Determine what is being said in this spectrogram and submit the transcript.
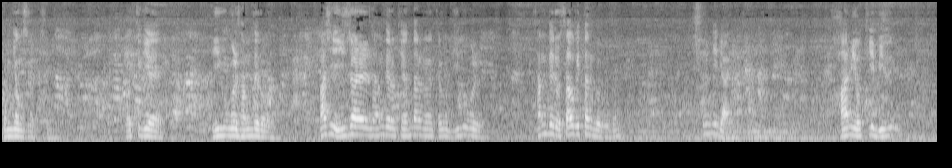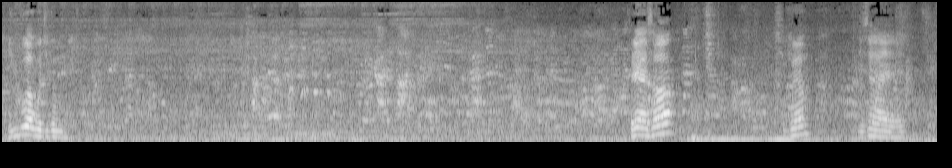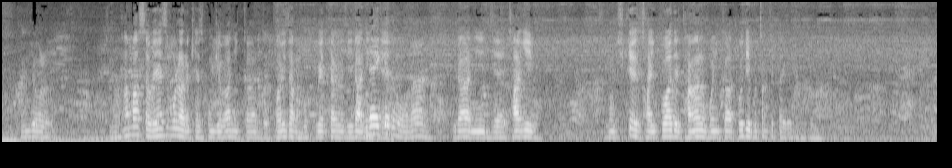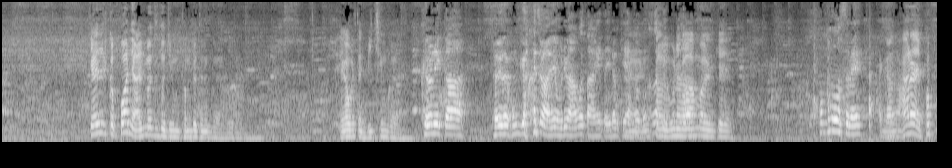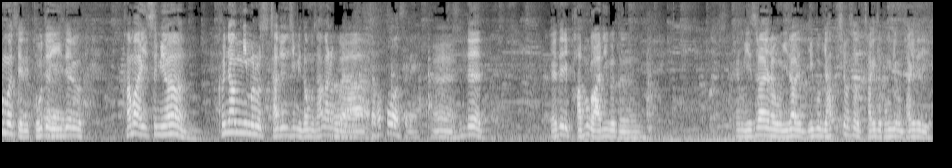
존경스럽지. 어떻게 미국을 상대로 사실 이스라엘 상대로 이렇게 한다는 건 결국 미국을 상대로 싸우겠다는 거거든. 쉬운 일이 아니야. 감히 어떻게 미, 미국하고 지금 그래서 지금 이스라엘 공격을 지금 하마스하고 헤즈볼라를 계속 공격하니까 이제 더 이상 못 보겠다 그래서 이란이 이라에 이제 깨는 거구나. 이란이 이제 자기 지금 쉽게 자기 부하들이 당하는 거 보니까 도저히 못 참겠다 이거죠. 지금. 깨질 거 뻔히 알면서도 지금 덤벼드는 거야 이란이. 내가 볼 땐 미친 거야. 그러니까 더 이상 공격하지 마요. 우리만 아무것도 안 하겠다. 이렇게 네, 하고 일단 우리가 한번 이렇게 퍼포먼스네. 어, 약간. 하나의 퍼포먼스에 도저히 네. 이대로 가만히 있으면 큰형님으로서 자존심이 너무 상하는 어, 거야. 진짜 퍼포먼스네. 예, 근데 애들이 바보가 아니거든. 그럼 이스라엘하고 이란, 미국이 합치어서 자기들 공격하면 자기들이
